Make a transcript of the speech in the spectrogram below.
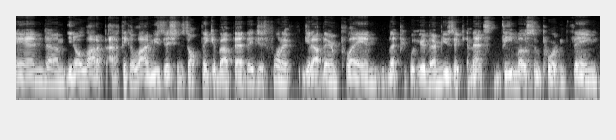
and um, you know a lot of i think a lot of musicians don't think about that they just want to get out there and play and let people hear their music and that's the most important thing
